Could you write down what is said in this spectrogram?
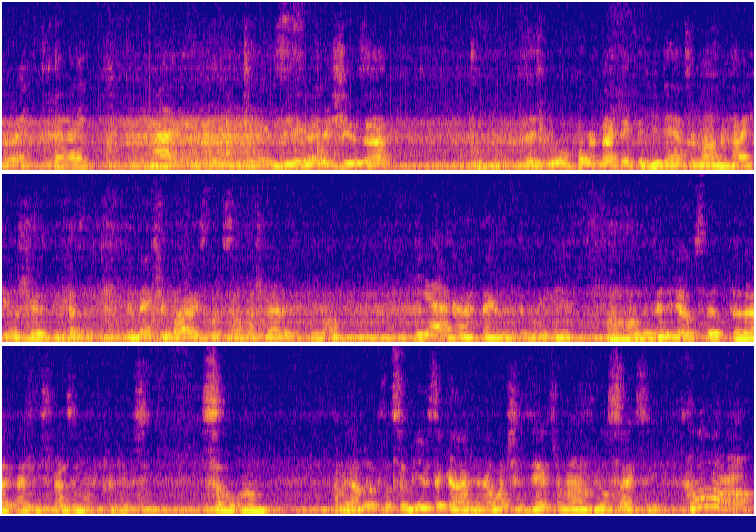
Alright. Hi. Hi. I see you got your shoes on. It's real important, I think, that you dance around in high heel shoes because it, it makes your bodies look so much better, you know? Yeah? kind of thing that, that we need in the videos that, that I, I, these friends of mine produce. So, um, I mean, I'm gonna put some music on and I want you to dance around real sexy. Cool.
